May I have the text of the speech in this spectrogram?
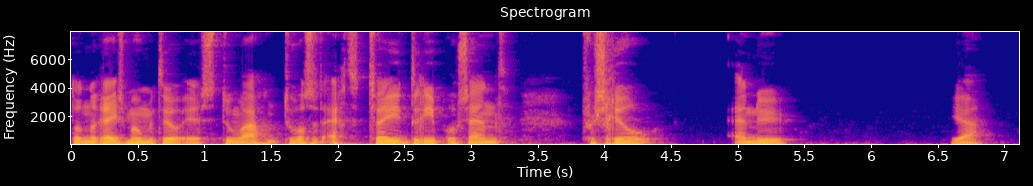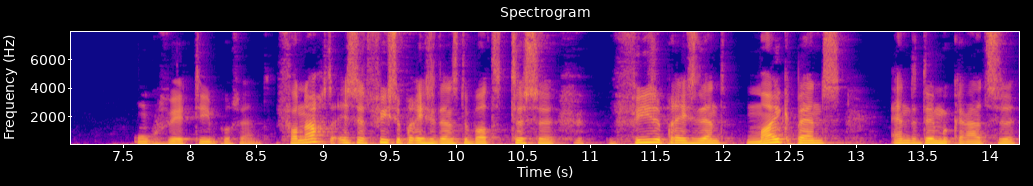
dan de race momenteel is. Toen, waren, toen was het echt 2, 3 procent verschil. En nu, ja, ongeveer 10 procent. Vannacht is het vicepresidentsdebat tussen vicepresident Mike Pence en de democratische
